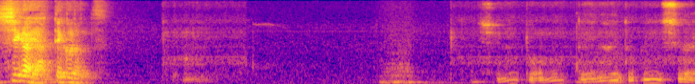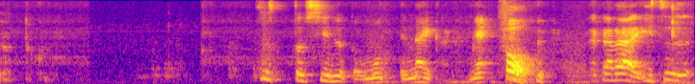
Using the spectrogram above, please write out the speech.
死がやってくるんです。死ぬと思っていない時に死がやってくる。ずっと死ぬと思ってないからね。そう。だからいつ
